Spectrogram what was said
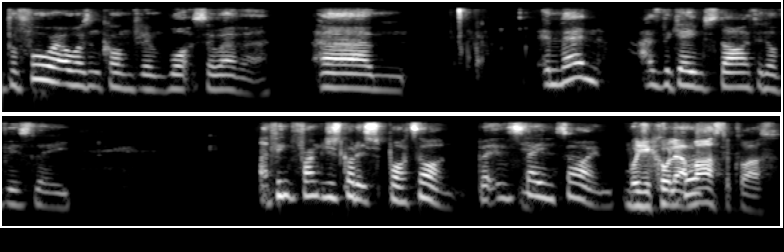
before I wasn't confident whatsoever. Um, and then as the game started, obviously, I think Frank just got it spot on. But at the same time, Would you call it a But- masterclass?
